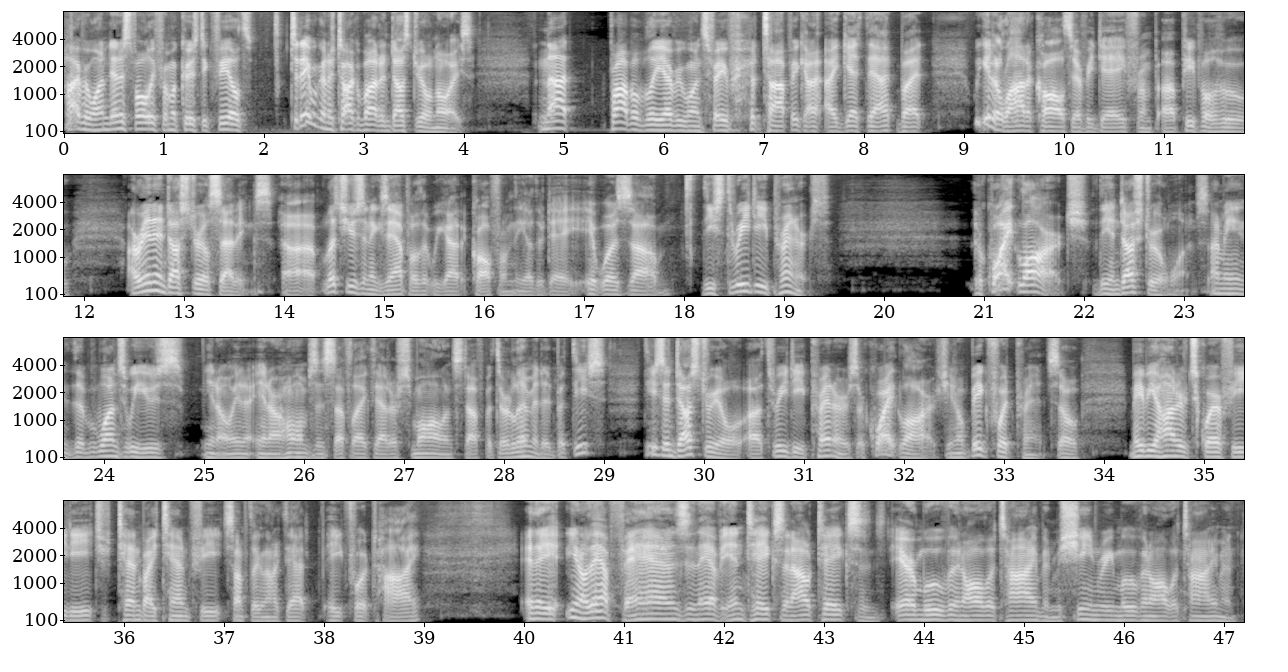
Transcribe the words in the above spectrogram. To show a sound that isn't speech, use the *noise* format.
Hi, everyone. Dennis Foley from Acoustic Fields. Today we're going to talk about industrial noise. Not probably everyone's *laughs* favorite topic, I, I get that, but we get a lot of calls every day from uh, people who are in industrial settings. Uh, let's use an example that we got a call from the other day. It was um, these 3D printers. They're quite large, the industrial ones. I mean, the ones we use, you know, in, in our homes and stuff like that are small and stuff, but they're limited. But these these industrial uh, 3D printers are quite large, you know, big footprint. So maybe 100 square feet each, 10 by 10 feet, something like that, eight foot high. And they, you know, they have fans and they have intakes and outtakes and air moving all the time and machinery moving all the time. And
